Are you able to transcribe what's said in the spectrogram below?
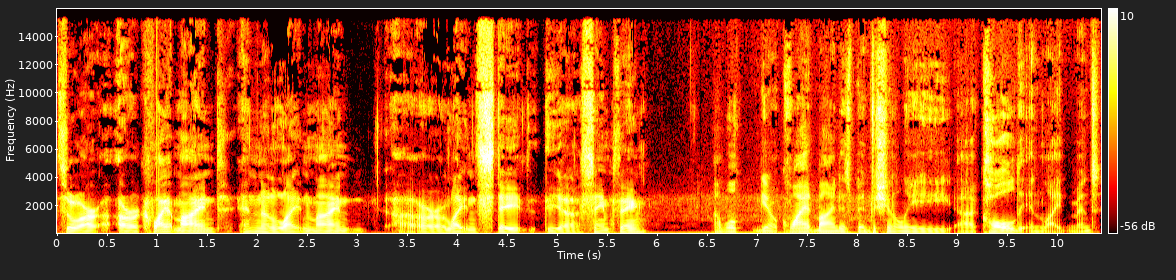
So, are, are a quiet mind and an enlightened mind uh, or enlightened state the uh, same thing? Uh, well, you know, quiet mind has been traditionally uh, called enlightenment.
